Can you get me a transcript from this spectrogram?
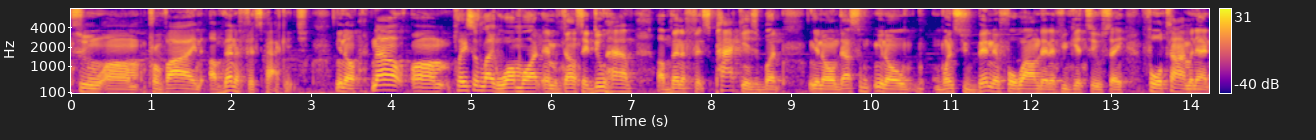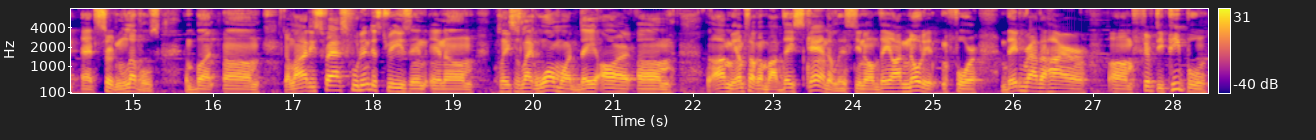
to um, provide a benefits package. You know, now um, places like Walmart and McDonald's they do have a benefits package, but you know that's you know once you've been there for a while, and then if you get to say full time and at, at certain levels. But um, a lot of these fast food industries and, and um, places like Walmart, they are um, I mean I'm talking about they scandalous. You know, they are noted for they'd rather hire um, 50 people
